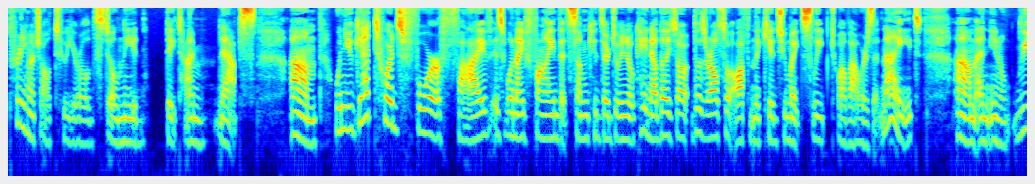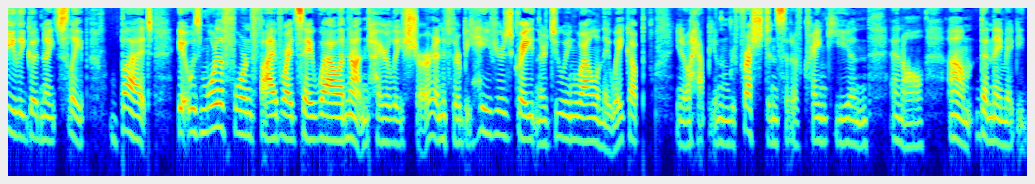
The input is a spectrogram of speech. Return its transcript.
Pretty much all 2-year-olds still need daytime naps. Um, when you get towards four or five is when I find that some kids are doing okay. Now those are those are also often the kids who might sleep twelve hours at night, um, and you know really good night's sleep. But it was more the four and five where I'd say, well, I'm not entirely sure. And if their behavior is great and they're doing well and they wake up, you know, happy and refreshed instead of cranky and and all, um, then they may be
